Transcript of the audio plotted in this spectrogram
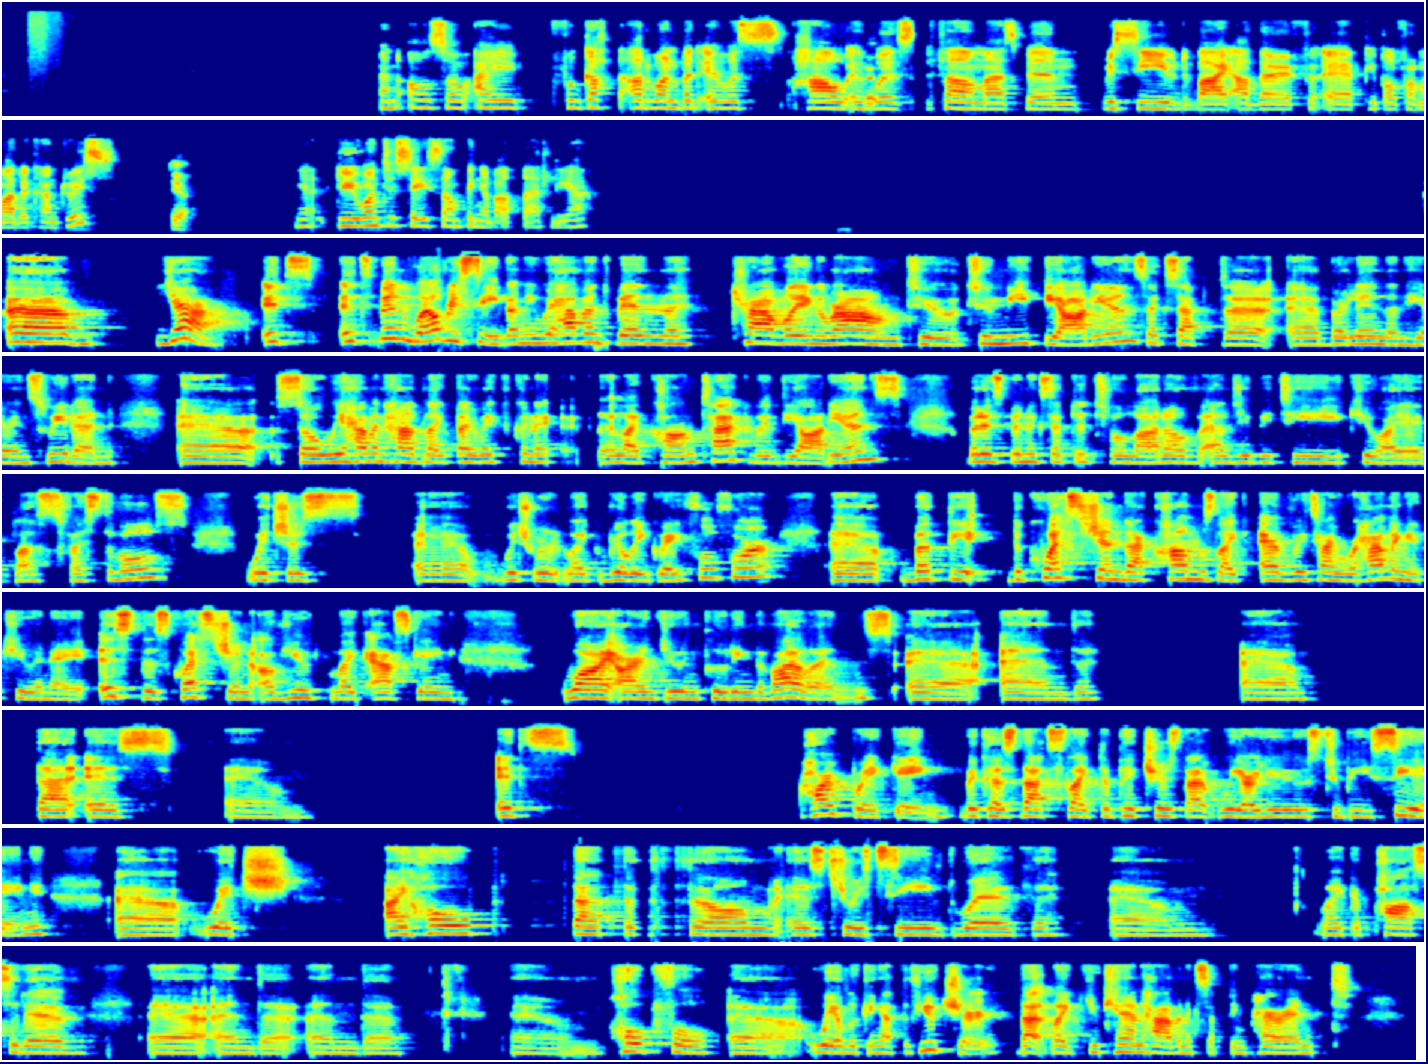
and also I forgot the other one, but it was how it was the film has been received by other uh, people from other countries. Yeah. Yeah. Do you want to say something about that, Lia? Um, yeah, it's it's been well received. I mean, we haven't been traveling around to to meet the audience except uh, uh, Berlin and here in Sweden. Uh, so we haven't had like direct connect like contact with the audience, but it's been accepted to a lot of LGBTQIA plus festivals, which is uh, which we're like really grateful for. Uh, but the the question that comes like every time we're having a Q&A is this question of you like asking why aren't you including the violence? Uh, and um, that is um, it's heartbreaking because that's like the pictures that we are used to be seeing uh, which i hope that the film is received with um, like a positive uh, and uh, and uh, um, hopeful uh, way of looking at the future that like you can have an accepting parent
